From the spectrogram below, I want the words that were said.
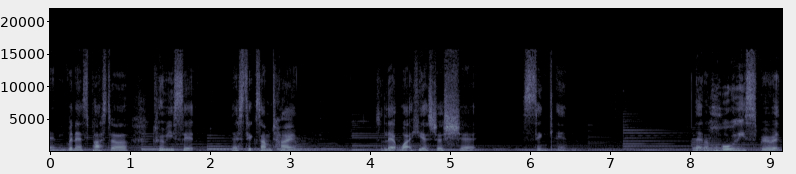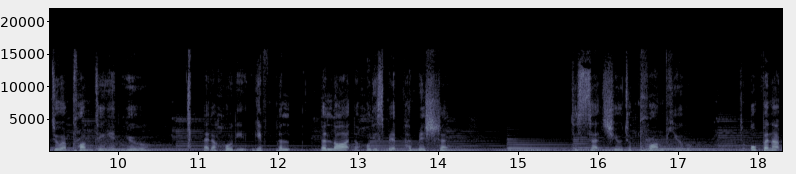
Amen. Even as Pastor Khoury said, let's take some time to let what he has just shared sink in. Let the Holy Spirit do a prompting in you. Let the Holy give the, the Lord, the Holy Spirit permission to search you, to prompt you, to open up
